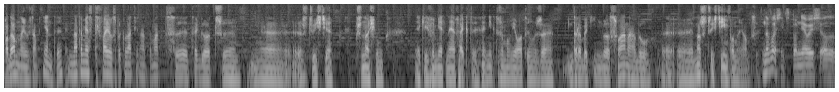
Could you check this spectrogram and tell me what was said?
podobno już zamknięty. Natomiast trwają spekulacje na temat tego, czy rzeczywiście przynosił jakieś wymierne efekty. Niektórzy mówią o tym, że dorobek Ingo Swana był e, e, no rzeczywiście imponujący. No właśnie, wspomniałeś o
